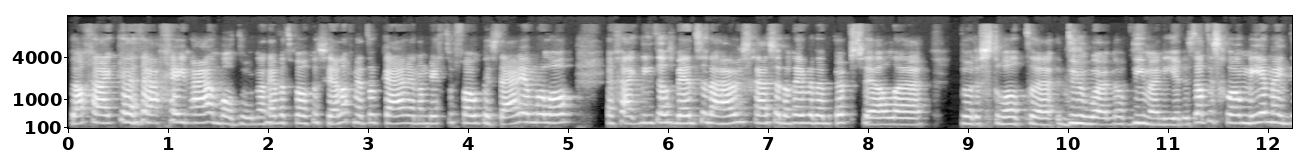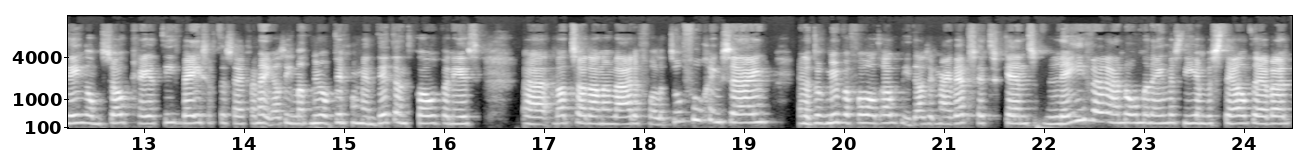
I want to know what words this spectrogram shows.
dan ga ik uh, daar geen aanbod doen. Dan hebben we het gewoon gezellig met elkaar en dan ligt de focus daar helemaal op. Dan ga ik niet als mensen naar huis gaan, ze nog even een upsell uh, door de strot uh, duwen op die manier. Dus dat is gewoon meer mijn ding om zo creatief bezig te zijn van hey, als iemand nu op dit moment dit aan het kopen is, uh, wat zou dan een waardevolle toevoeging zijn? En dat doe ik nu bijvoorbeeld ook niet. Als ik mijn website scans lever aan de ondernemers die hem besteld hebben,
